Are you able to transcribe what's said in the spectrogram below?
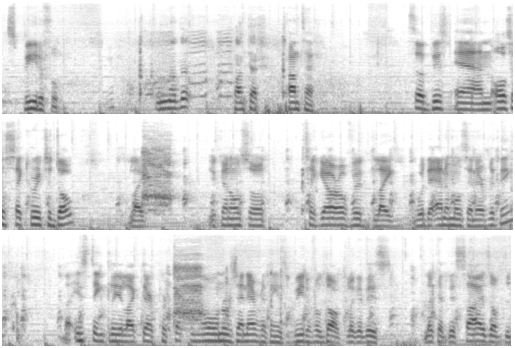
it's beautiful. Bunun adı Panter. Content. So this, and also security dog. Like, you can also take care of it, like, with the animals and everything. But instinctively, like, they're protecting owners and everything. It's a beautiful dog. Look at this. Look at the size of the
